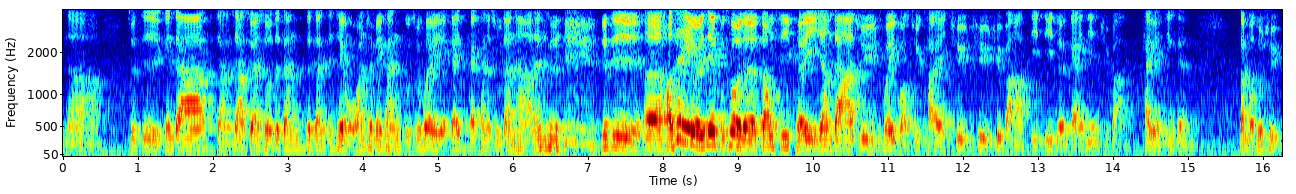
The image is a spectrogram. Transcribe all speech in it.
那就是跟大家讲一下，虽然说这三这三四天我完全没看读书会该该看的书单啊，但是 就是呃好像也有一些不错的东西可以让大家去推广、去开、去去去把 CC 的概念、去把开源精神散播出去。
